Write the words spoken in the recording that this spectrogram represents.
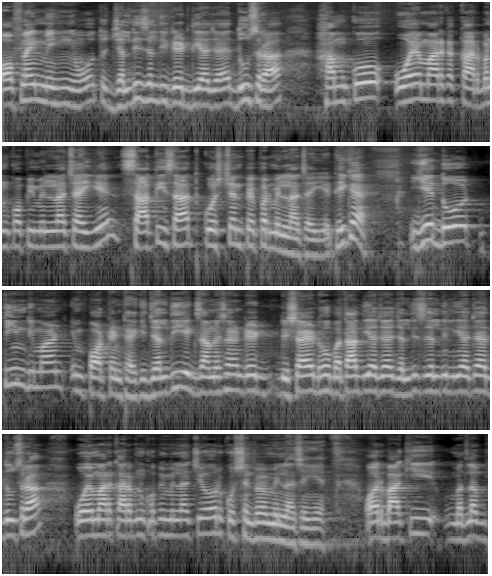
ऑफलाइन में ही हो तो जल्दी जल्दी डेट दिया जाए। दूसरा हमको ओ एम आर का कार्बन कॉपी मिलना चाहिए, साथ ही साथ क्वेश्चन पेपर मिलना चाहिए, ठीक है? ये दो, तीन डिमांड इंपॉर्टेंट है कि जल्दी एग्जामिनेशन डेट डिसाइड हो, बता दिया जाए, जल्दी से जल्दी लिया जाए। दूसरा O M R carbon copy मिलना चाहिए और क्वेश्चन पेपर मिलना चाहिए। और बाकी मतलब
